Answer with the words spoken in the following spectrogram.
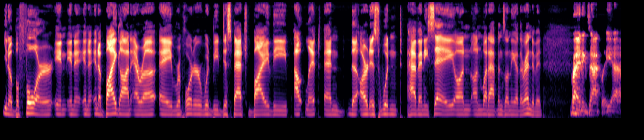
you know, before in in a, in a in a bygone era, a reporter would be dispatched by the outlet, and the artist wouldn't have any say on on what happens on the other end of it. right exactly yeah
